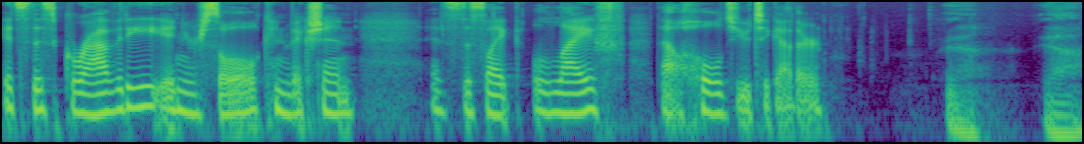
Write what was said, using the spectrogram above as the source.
It's this gravity in your soul conviction. It's this like life that holds you together. Yeah. Yeah.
